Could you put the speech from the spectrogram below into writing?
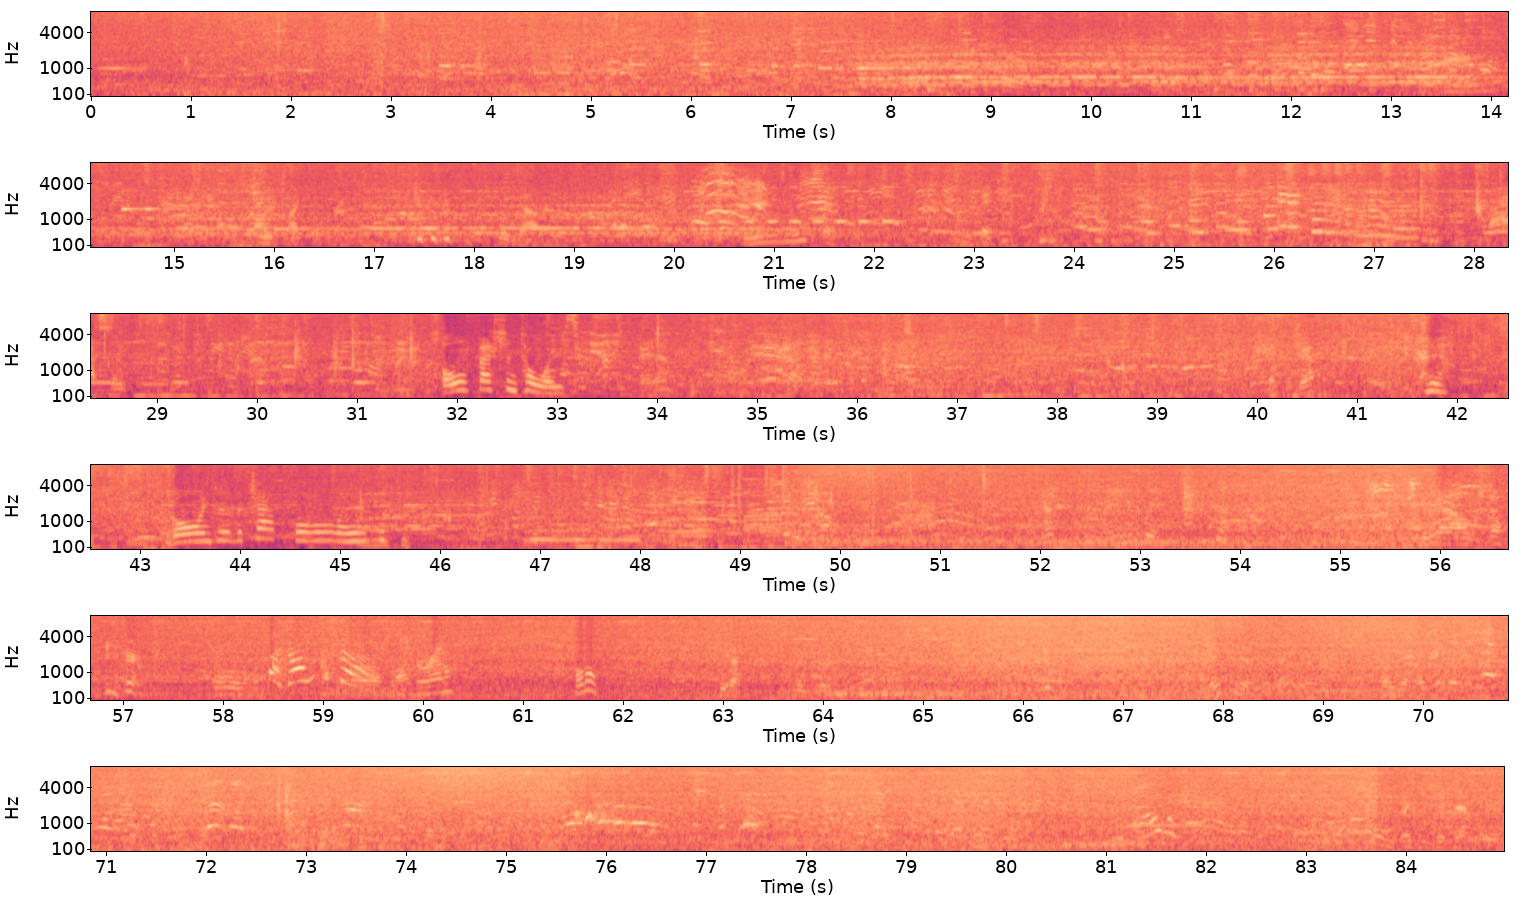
Fashioned toys. Yeah. That's the chapel. Yeah. Going to the chapel. and- You got all the stuff in there. Oh my god, look at that! Them? Hold on. Yeah. Sure. Oh, this is a Oh, yeah is the left one. That like. I wouldn't think you'd get that way.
